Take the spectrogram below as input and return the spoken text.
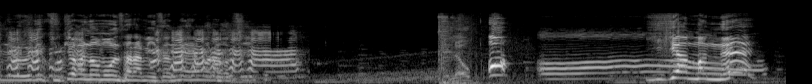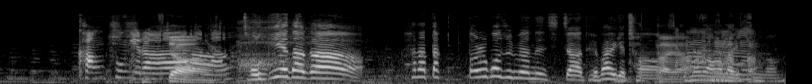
어디 국경을 넘어온 사람이 있었네 해보라 없이 아, 어? 어. 이게 안 맞네? 강풍이라. 진짜. 저기에다가 하나 딱 떨궈주면은 진짜 대박이겠다. 미쳤다, 야. 그나마 하나 그러니까. 있으면.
